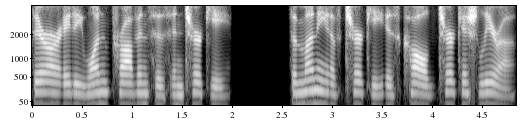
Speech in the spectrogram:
There are 81 provinces in Turkey. The money of Turkey is called Turkish lira.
